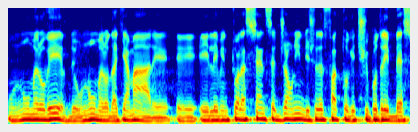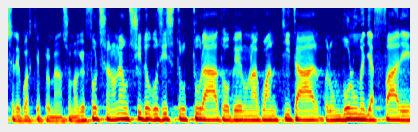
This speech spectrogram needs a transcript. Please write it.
un numero verde, un numero da chiamare e, e l'eventuale assenza è già un indice del fatto che ci potrebbe essere qualche problema, insomma che forse non è un sito così strutturato per una quantità, per un volume di affari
